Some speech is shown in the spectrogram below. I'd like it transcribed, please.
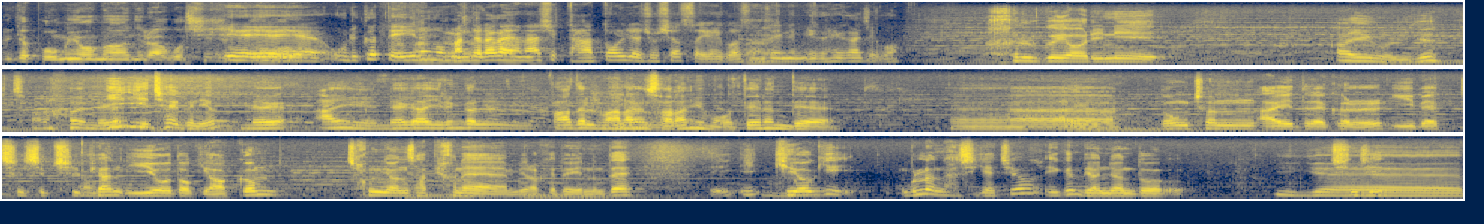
이렇게 봄이 오면이라고 시집도 예예 예. 우리 그때 이런 거. 만들어가 하나씩 다 돌려 주셨어요. 이거 선생님 이거 해가지고. 흙의 어린이 아이고 이게 참 내가 이, 이 책은요? 내 아니 내가 이런 걸 받을 만한 사람이 못 되는데 에, 아, 농촌 아이들의 글 277편 이호독 역금 청년사 편엠 이렇게 되어 있는데 이, 이 기억이 물론 하시겠죠? 이게 몇 년도 이게 진지?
